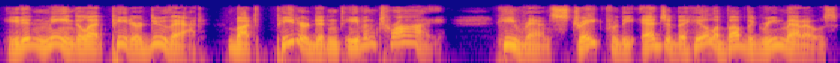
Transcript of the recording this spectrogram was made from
He didn't mean to let Peter do that, but Peter didn't even try. He ran straight for the edge of the hill above the Green Meadows.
